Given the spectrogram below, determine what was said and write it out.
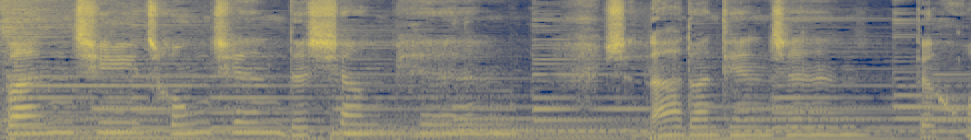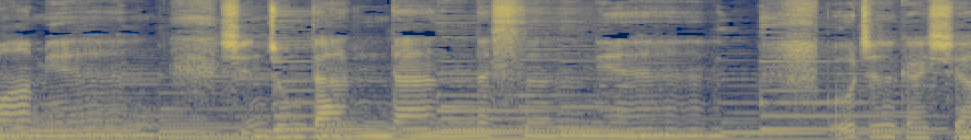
翻起从前的相片，是那段天真的画面，心中淡淡的思念，不知该向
